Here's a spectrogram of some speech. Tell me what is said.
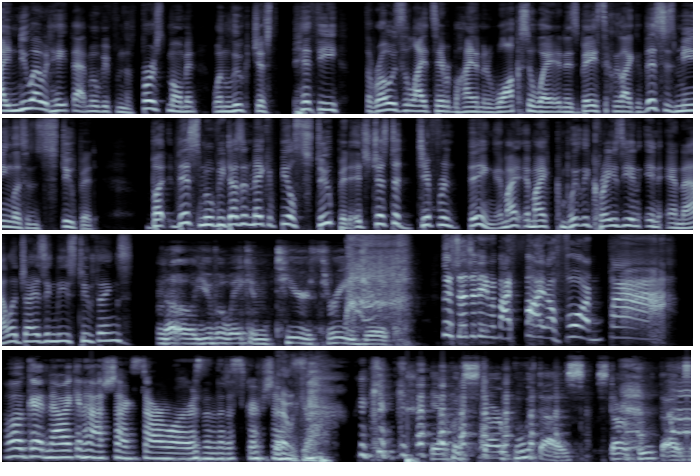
I knew I would hate that movie from the first moment when Luke just pithy throws the lightsaber behind him and walks away and is basically like this is meaningless and stupid. But this movie doesn't make it feel stupid. It's just a different thing. Am I am I completely crazy in, in analogizing these two things? No, you've awakened tier three, Jake. This isn't even my final form. Ah! Well, good. Now I can hashtag Star Wars in the description. There we go. yeah, put star putas. Star putas.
